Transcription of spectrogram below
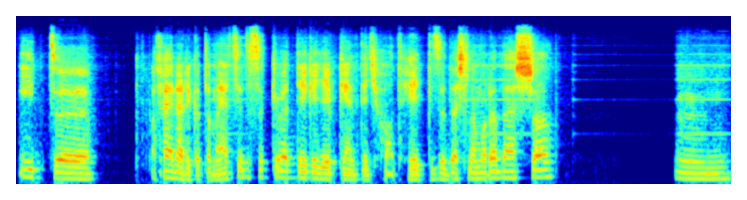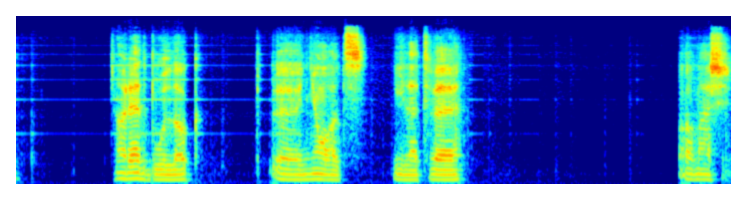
Itt a ferrari a mercedes követték egyébként egy 6-7 tizedes lemaradással. A Red Bullok 8, illetve a más,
